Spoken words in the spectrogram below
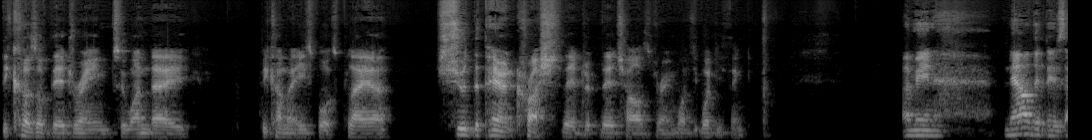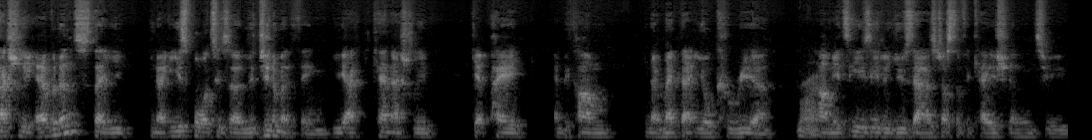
because of their dream to one day become an esports player. Should the parent crush their their child's dream? What do, what do you think? I mean, now that there's actually evidence that you you know esports is a legitimate thing, you can actually get paid and become you know make that your career. Right. Um, it's easy to use that as justification to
